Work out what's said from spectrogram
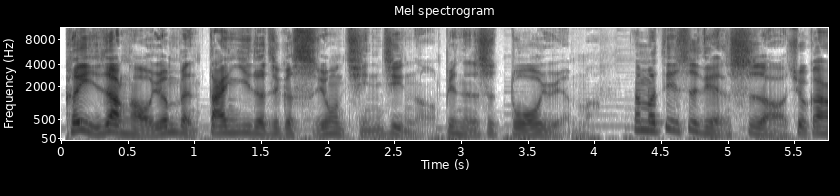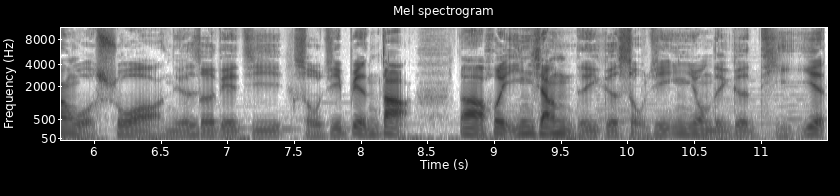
可以让好原本单一的这个使用情境哦变成是多元嘛。那么第四点是啊，就刚刚我说啊，你的折叠机手机变大，那会影响你的一个手机应用的一个体验。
